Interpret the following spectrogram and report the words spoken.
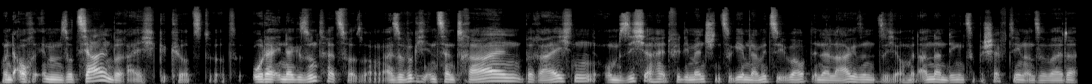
und auch im sozialen Bereich gekürzt wird oder in der Gesundheitsversorgung. Also wirklich in zentralen Bereichen, um Sicherheit für die Menschen zu geben, damit sie überhaupt in der Lage sind, sich auch mit anderen Dingen zu beschäftigen und so weiter.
